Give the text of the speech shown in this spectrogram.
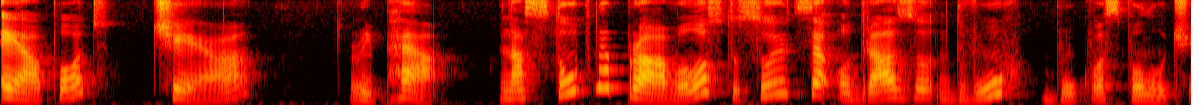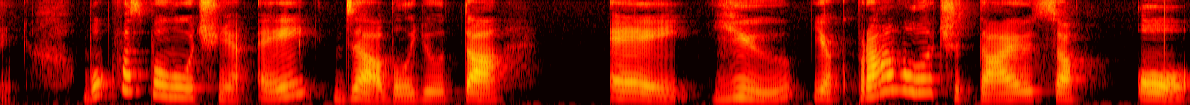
airport, chair, repair. Наступне правило стосується одразу двох буквосполучень. Буква сполучення AW та AU, як правило, читаються O.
